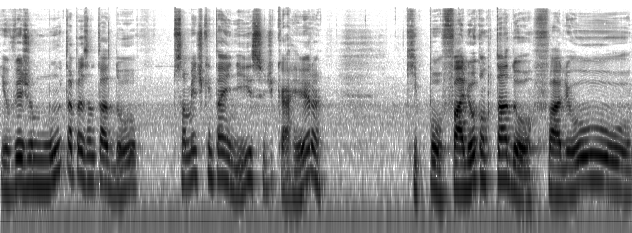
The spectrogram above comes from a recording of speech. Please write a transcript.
E eu vejo muito apresentador, principalmente quem está início de carreira, que, pô, falhou o computador, falhou.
